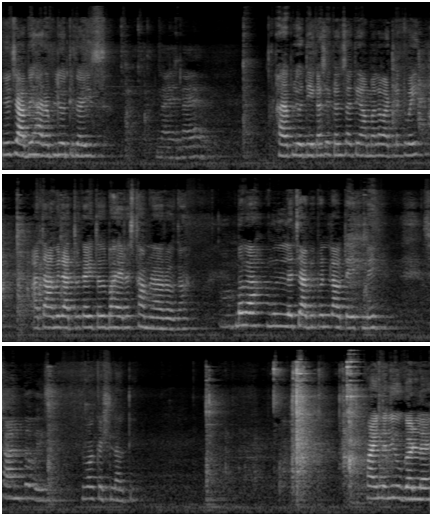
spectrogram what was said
ही चाबी हरपली होती काहीच नाही नाही हरपली. होती. एका सेकंडसाठी आम्हाला वाटलं की बाई आता आम्ही रात्र काही इथं बाहेरच थांबणार आहोत का? बघा मुलीला चाबी पण लावता येत नाही. शांत बैस. बघा कशी लावती. फायनली उघडलंय.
